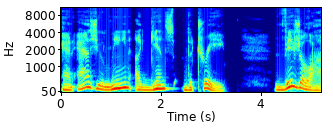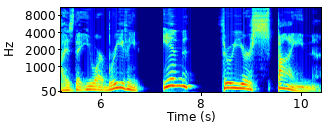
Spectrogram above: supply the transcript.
And as you lean against the tree, visualize that you are breathing in through your spine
